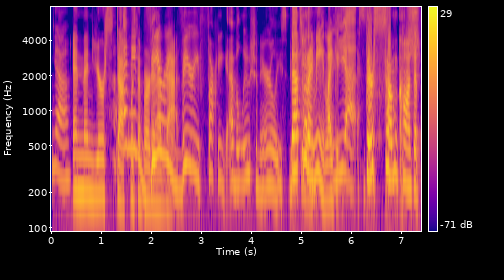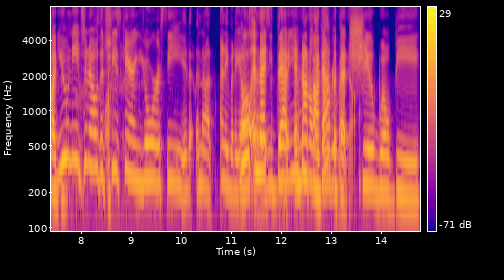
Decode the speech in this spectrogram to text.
yeah. and then you're stuck I with the burden very, of that. very fucking evolutionarily speaking. That's what I mean. Like, yes. there's some concept like you need to know that she's carrying your seed and not anybody else's. well, else's. and that that and not only that, but that else. she will be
